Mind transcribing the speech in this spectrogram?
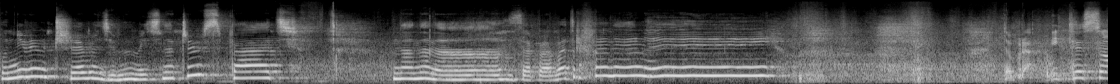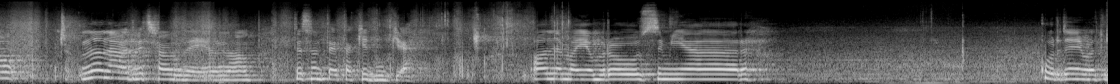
bo nie wiem, czy będziemy mieć na czym spać. Na, na, na. Zabawa trwa dalej. Dobra, i te są, no nawet wyciągnę je, no. Te są te takie długie. One mają rozmiar... Kurde, nie ma tu,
